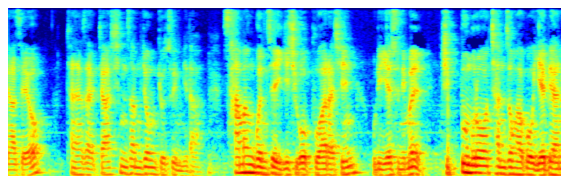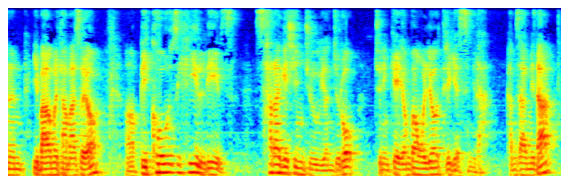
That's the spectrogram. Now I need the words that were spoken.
안녕하세요. 찬양사역자 심삼종 교수입니다. 사망 권세 이기시고 부활하신 우리 예수님을 기쁨으로 찬송하고 예배하는 이 마음을 담아서요. 어, Because He Lives 살아계신 주 연주로 주님께 영광 올려 드리겠습니다. 감사합니다.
